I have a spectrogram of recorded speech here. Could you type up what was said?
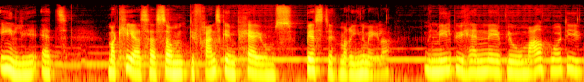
egentlig at markere sig som det franske imperiums bedste marinemaler. Men Melby han øh, blev meget hurtigt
